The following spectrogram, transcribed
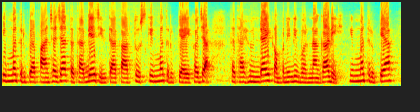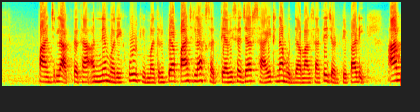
કિંમત રૂપિયા પાંચ હજાર તથા બે જીવતા કારતૂસ કિંમત રૂપિયા એક હજાર તથા હ્યુન્ડાઈ કંપનીની વરના ગાડી કિંમત રૂપિયા પાંચ લાખ તથા અન્ય મરી કુલ કિંમત રૂપિયા પાંચ લાખ સત્યાવીસ હજાર સાહીઠના મુદ્દામાલ સાથે ઝડપી પાડી. આમ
